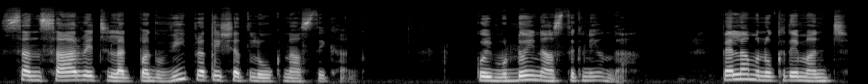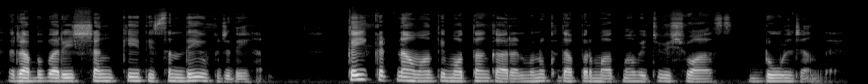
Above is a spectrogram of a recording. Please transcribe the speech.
ਸੰਸਾਰ ਵਿੱਚ ਲਗਭਗ 20% ਲੋਕ ਨਾਸਤਿਕ ਹਨ। ਕੋਈ ਮੁੱਢੋਂ ਹੀ ਨਾਸਤਿਕ ਨਹੀਂ ਹੁੰਦਾ। ਪਹਿਲਾ ਮਨੁੱਖ ਦੇ ਮਨ 'ਚ ਰੱਬ ਬਾਰੇ ਸ਼ੰਕੇ ਤੇ ਸੰਦੇਹ ਉਪਜਦੇ ਹਨ। ਕਈ ਘਟਨਾਵਾਂ ਤੇ ਮੌਤਾਂ ਕਾਰਨ ਮਨੁੱਖ ਦਾ ਪਰਮਾਤਮਾ ਵਿੱਚ ਵਿਸ਼ਵਾਸ ਡੋਲ ਜਾਂਦਾ ਹੈ।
